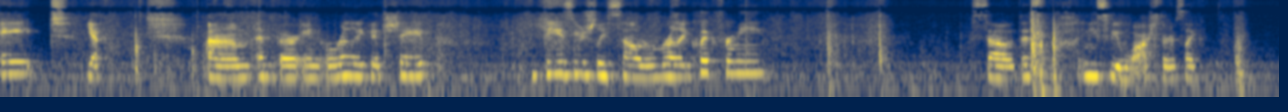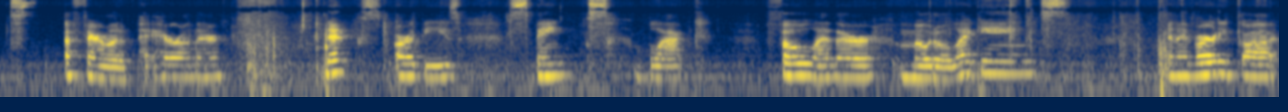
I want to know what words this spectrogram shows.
eight. Yep, um, and they're in really good shape. These usually sell really quick for me. So this ugh, it needs to be washed. There's like a fair amount of pet hair on there. Next are these Spanx black faux leather moto leggings. And I've already got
